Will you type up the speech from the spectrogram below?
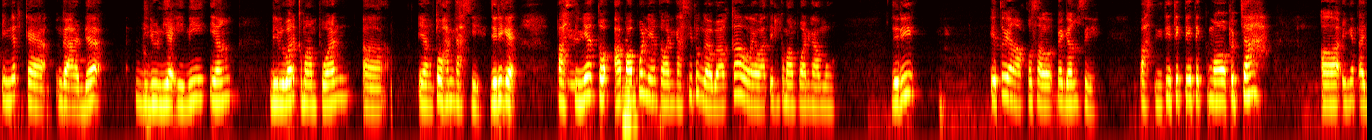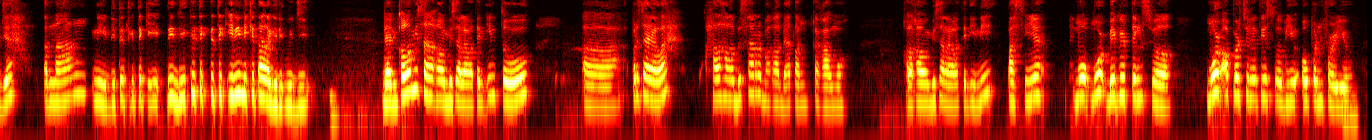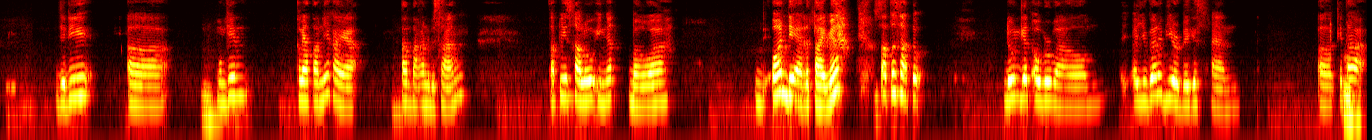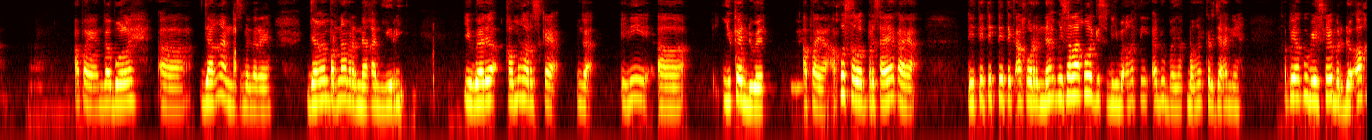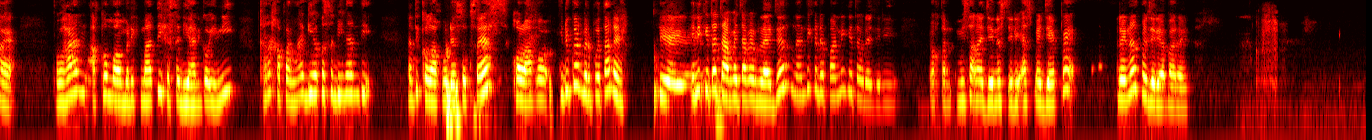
inget kayak nggak ada di dunia ini yang di luar kemampuan eh, yang Tuhan kasih. Jadi kayak pastinya tuh apa pun yang Tuhan kasih tuh nggak bakal lewatin kemampuan kamu. Jadi itu yang aku selalu pegang sih. Pas di titik-titik mau pecah, eh, ingat aja tenang nih di titik-titik di titik-titik ini nih kita lagi diuji. Dan kalau misalnya kamu bisa lewatin itu, eh, percayalah hal-hal besar bakal datang ke kamu. Kalau kamu bisa lewatin ini, pastinya more, more bigger things will, more opportunities will be open for you. Jadi eh, mungkin kelihatannya kayak tantangan besar, tapi selalu ingat bahwa one day at a time ya, satu-satu. Don't get overwhelmed. You gotta be your biggest fan. Eh, kita apa ya nggak boleh eh, jangan sebenarnya jangan pernah merendahkan diri you gotta kamu harus kayak nggak ini eh, you can do it apa ya aku selalu percaya kayak di titik-titik aku rendah misalnya aku lagi sedih banget nih aduh banyak banget kerjaannya tapi aku biasanya berdoa kayak Tuhan aku mau menikmati kesedihanku ini karena kapan lagi aku sedih nanti nanti kalau aku udah sukses kalau aku hidup kan berputar ya Iya, iya. ini kita capek-capek belajar nanti ke depannya kita udah jadi dokter misalnya Janus jadi SPJP Renat mau jadi apa Ren?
